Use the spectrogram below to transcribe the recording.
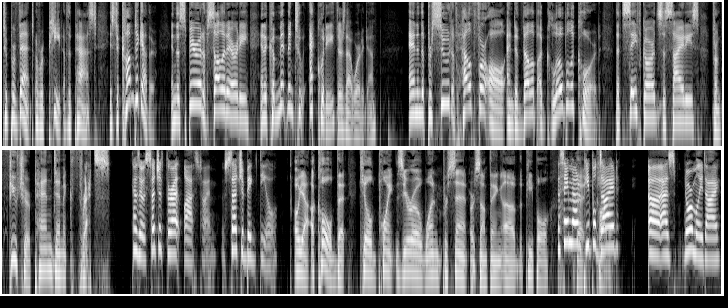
to prevent a repeat of the past is to come together in the spirit of solidarity and a commitment to equity, there's that word again, and in the pursuit of health for all and develop a global accord that safeguards societies from future pandemic threats. Because it was such a threat last time. It was such a big deal. Oh, yeah, a cold that killed 0.01% or something of the people. The same amount of people died uh, as normally die.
